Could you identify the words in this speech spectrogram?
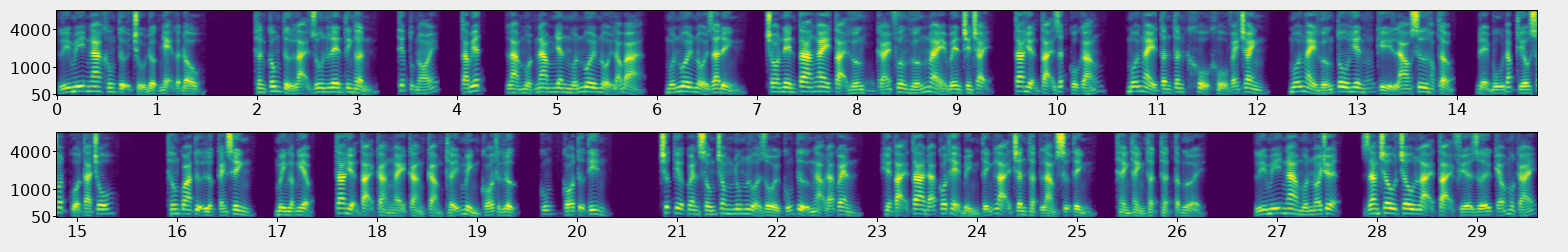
lý mỹ nga không tự chủ được nhẹ gật đầu. Thần công tử lại run lên tinh thần tiếp tục nói, ta biết, là một nam nhân muốn nuôi nổi lão bà, muốn nuôi nổi gia đình, cho nên ta ngay tại hướng cái phương hướng này bên trên chạy. Ta hiện tại rất cố gắng, mỗi ngày tân tân khổ khổ vẽ tranh, mỗi ngày hướng tô hiên kỳ lao sư học tập, để bù đắp thiếu sót của ta chỗ. Thông qua tự lực cánh sinh, mình lập nghiệp, ta hiện tại càng ngày càng cảm thấy mình có thực lực, cũng có tự tin. Trước kia quen sống trong nhung lụa rồi cũng tự ngạo đã quen, hiện tại ta đã có thể bình tĩnh lại chân thật làm sự tình, thành thành thật thật tập người. Lý mỹ nga muốn nói chuyện, giang châu châu lại tại phía dưới kéo một cái,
